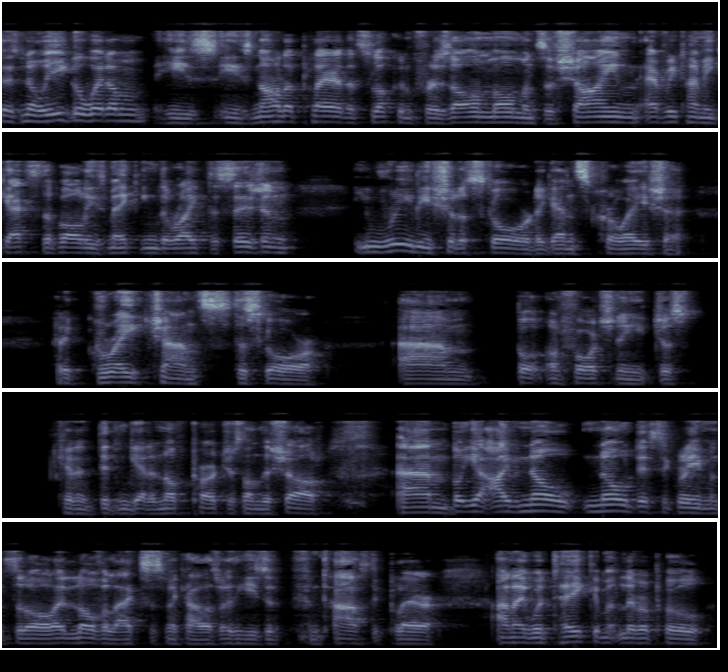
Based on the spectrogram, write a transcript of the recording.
there's no ego with him. He's, he's not a player that's looking for his own moments of shine. Every time he gets the ball, he's making the right decision. He really should have scored against Croatia. Had a great chance to score. Um, but unfortunately just kind of didn't get enough purchase on the shot. Um, but yeah, I've no no disagreements at all. I love Alexis Mac Allister. I think he's a fantastic player, and I would take him at Liverpool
